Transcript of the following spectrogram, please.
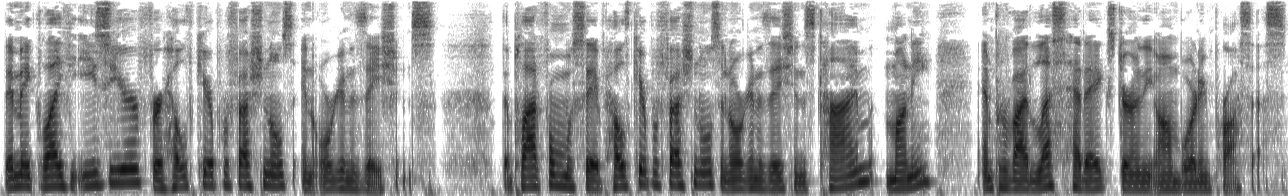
They make life easier for healthcare professionals and organizations. The platform will save healthcare professionals and organizations time, money, and provide less headaches during the onboarding process.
